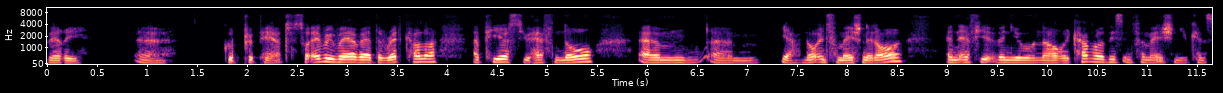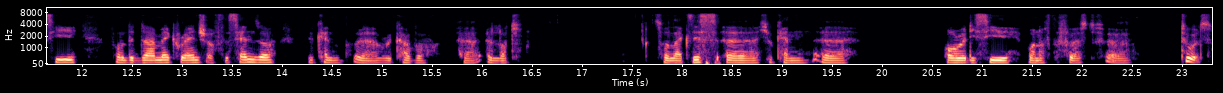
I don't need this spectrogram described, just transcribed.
very uh, good prepared. So everywhere where the red color appears, you have no, um, um, yeah, no information at all. And if you, when you now recover this information, you can see from the dynamic range of the sensor, you can uh, recover uh, a lot. So like this, uh, you can uh, already see one of the first uh, tools.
